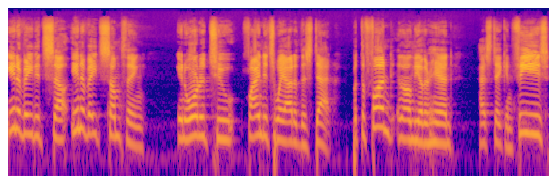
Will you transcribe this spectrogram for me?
innovate itself, innovate something in order to find its way out of this debt. But the fund, on the other hand, has taken fees,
